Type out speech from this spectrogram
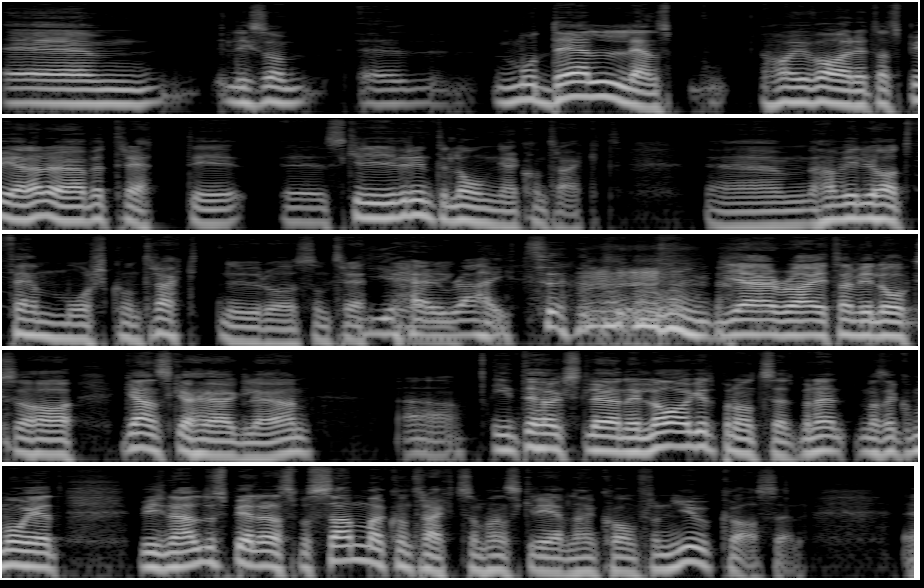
eh, liksom eh, modellen har ju varit att spelare över 30 eh, skriver inte långa kontrakt. Eh, han vill ju ha ett femårskontrakt nu då som 30 yeah right yeah right, han vill också ha ganska hög lön. Ja. inte högst lön i laget på något sätt, men man ska komma ihåg att Wijnaldum spelar alltså på samma kontrakt som han skrev när han kom från Newcastle. Eh,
